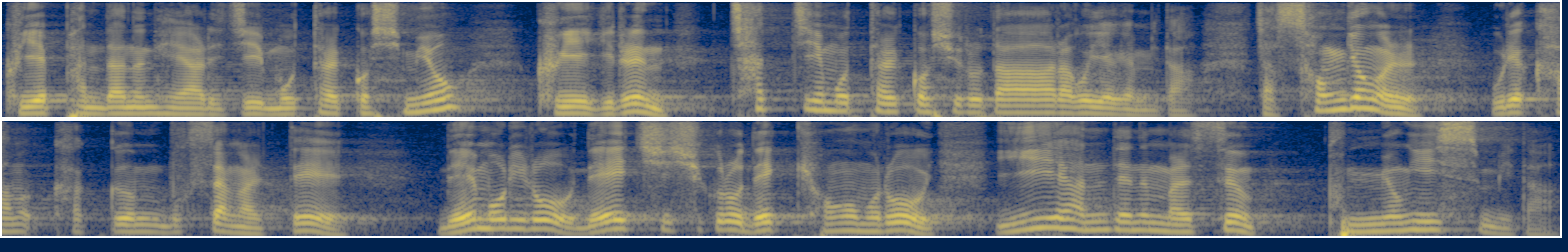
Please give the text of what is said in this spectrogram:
그의 판단은 헤아리지 못할 것이며 그의 길은 찾지 못할 것이로다라고 이야기합니다. 자, 성경을 우리가 가- 가끔 묵상할 때 내 머리로, 내 지식으로, 내 경험으로 이해 안 되는 말씀 분명히 있습니다.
